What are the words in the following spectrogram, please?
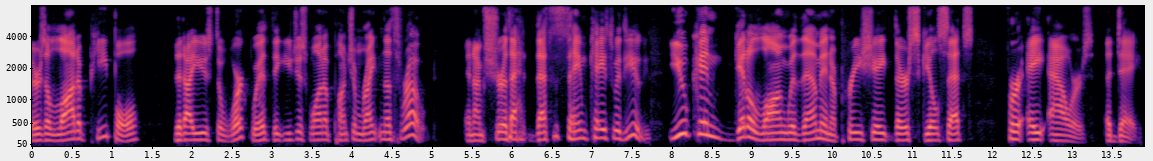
There's a lot of people that I used to work with that you just want to punch them right in the throat. And I'm sure that that's the same case with you. You can get along with them and appreciate their skill sets for eight hours a day,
